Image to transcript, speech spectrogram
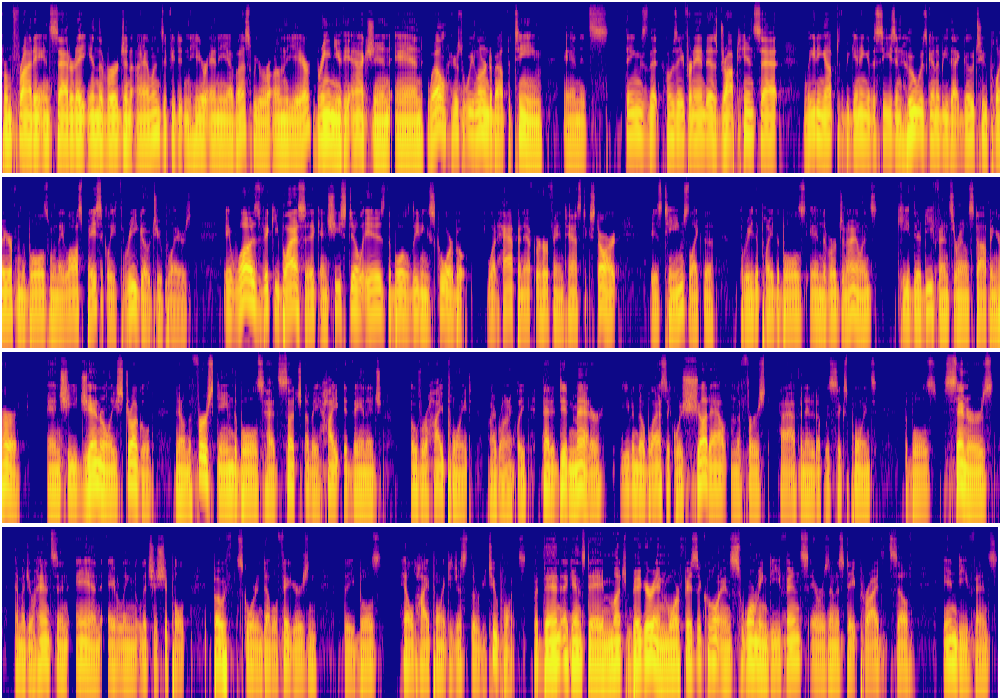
from Friday and Saturday in the Virgin Islands. If you didn't hear any of us, we were on the air bringing you the action. And, well, here's what we learned about the team. And it's things that Jose Fernandez dropped hints at leading up to the beginning of the season who was going to be that go to player from the Bulls when they lost basically three go to players. It was Vicky Blasek, and she still is the Bulls' leading scorer. But what happened after her fantastic start is teams like the three that played the Bulls in the Virgin Islands keyed their defense around stopping her, and she generally struggled. Now, in the first game, the Bulls had such of a height advantage over High Point, ironically, that it didn't matter. Even though Blasek was shut out in the first half and ended up with six points, the Bulls centers Emma Johansson and Evelyn Litcha Shipholt both scored in double figures, and the Bulls held High Point to just 32 points. But then, against a much bigger and more physical and swarming defense, Arizona State prides itself in defense.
